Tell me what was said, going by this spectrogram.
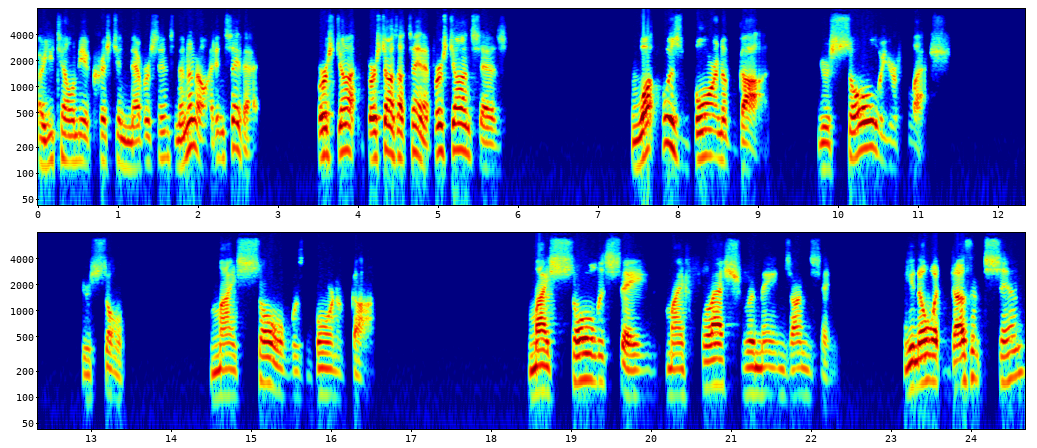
Are you telling me a Christian never sins? No, no, no. I didn't say that. First John, First John's not saying that. First John says, "What was born of God, your soul or your flesh? Your soul. My soul was born of God. My soul is saved. My flesh remains unsaved. You know what doesn't sin?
